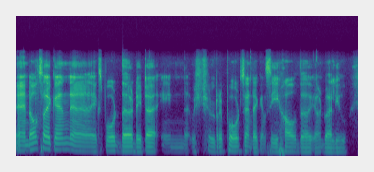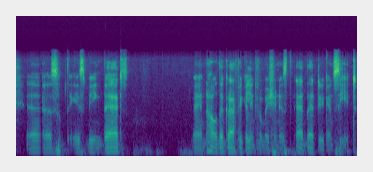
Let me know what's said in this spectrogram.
and also I can uh, export the data in visual reports and I can see how the earned value uh, something is being there and how the graphical information is at that you can see it.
